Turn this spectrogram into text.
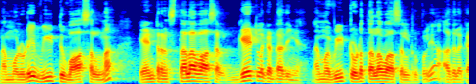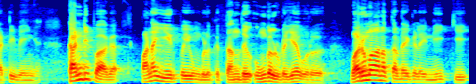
நம்மளுடைய வீட்டு வாசல்னால் என்ட்ரன்ஸ் தலைவாசல். கேட்டில் கட்டாதீங்க. நம்ம வீட்டோட தலைவாசல் இருக்கும் இல்லையா? அதில் கட்டி வைங்க. கண்டிப்பாக பண ஈர்ப்பை உங்களுக்கு தந்து உங்களுடைய ஒரு வருமான தடைகளை நீக்கி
